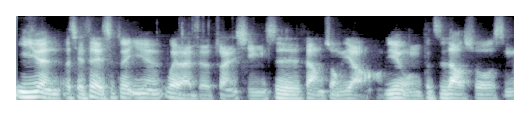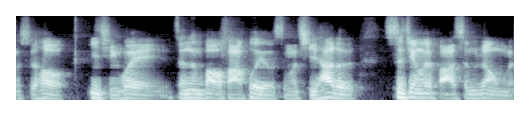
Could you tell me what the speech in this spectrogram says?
医院，而且这也是对医院未来的转型是非常重要，因为我们不知道说什么时候疫情会真正爆发，会有什么其他的。事件会发生，让我们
